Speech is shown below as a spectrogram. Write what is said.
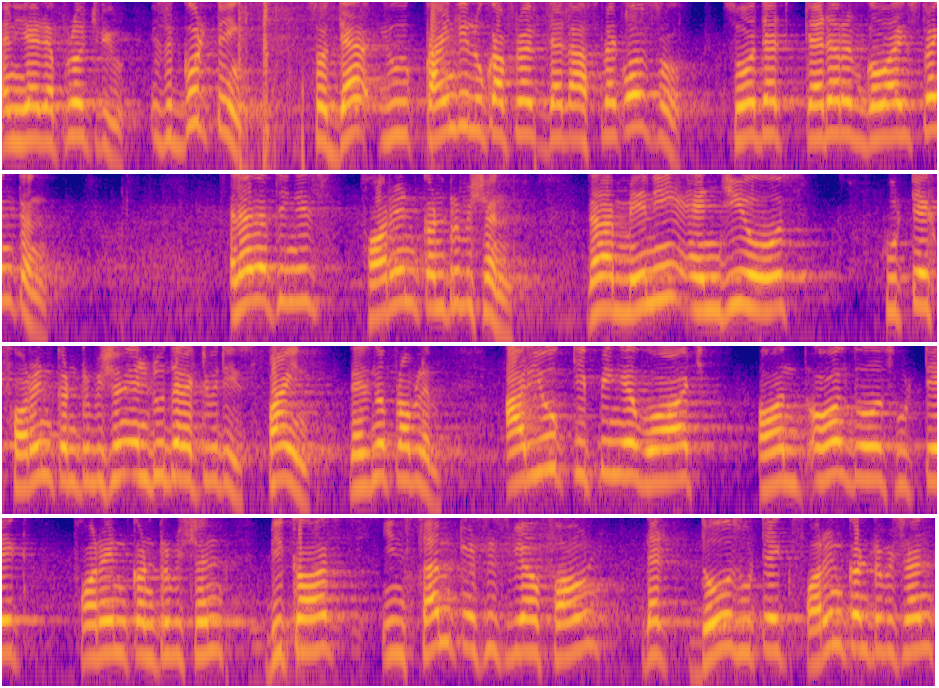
and he has approached you. It's a good thing. So there, you kindly look after that aspect also, so that cadre of Goa is strengthened. Another thing is foreign contribution. There are many NGOs who take foreign contribution and do their activities. Fine, there is no problem. Are you keeping a watch on all those who take foreign contribution? Because in some cases we have found that those who take foreign contribution,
